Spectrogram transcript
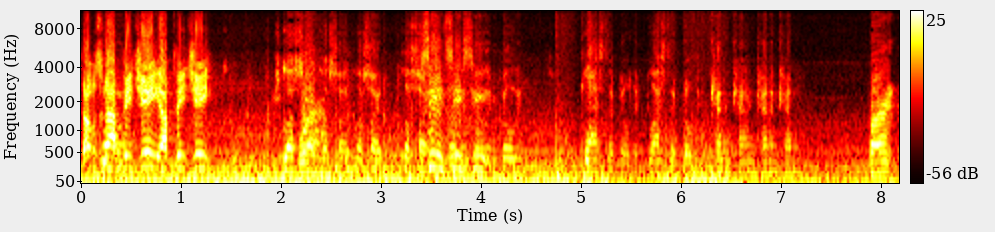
That was an RPG, RPG! Left side, left side, left side, left side. See, building, see, see. Building, building. Blast that building, blast that building. Cannon, cannon, cannon, cannon. Right.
